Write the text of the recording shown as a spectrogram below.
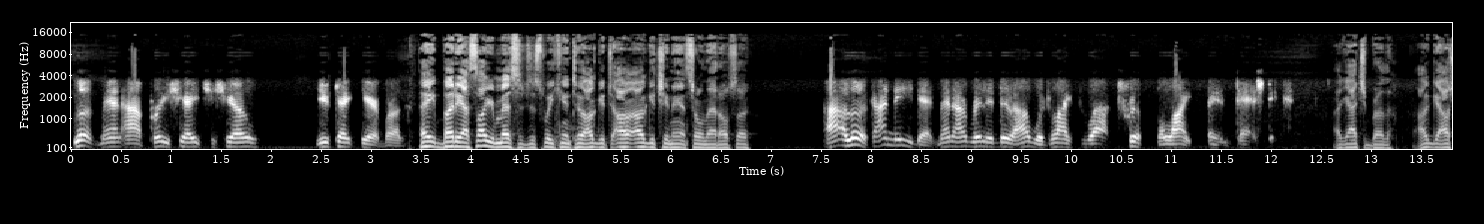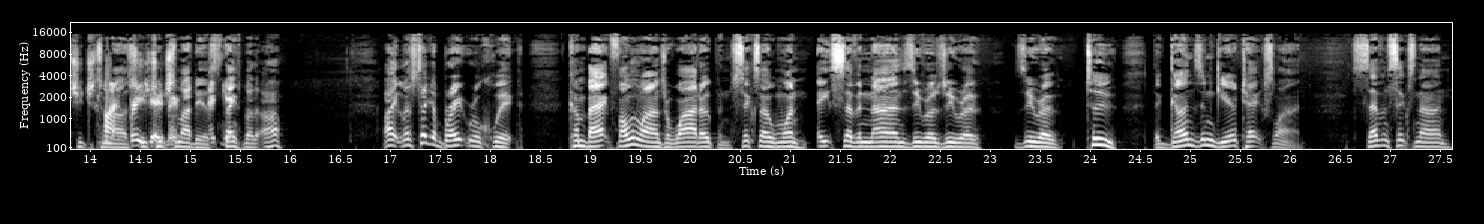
Look, man, I appreciate your show. You take care, brother. Hey, buddy, I saw your message this weekend too. I'll get you, I'll, I'll get you an answer on that also. I look, I need that, man. I really do. I would like to out trip the light. Fantastic. I got you, brother. I'll, I'll shoot you some, uh, shoot, you some ideas. Thank you. Thanks, brother. Uh-huh. All right, let's take a break real quick. Come back. Phone lines are wide open. 601 879 0002. The Guns and Gear text line. 769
